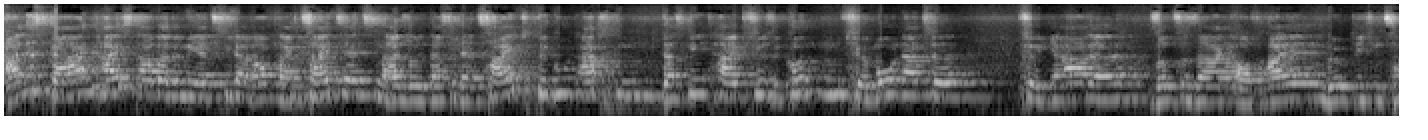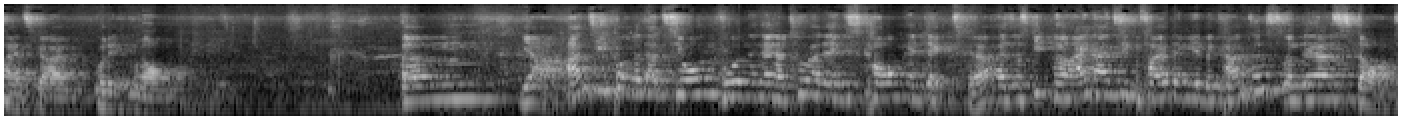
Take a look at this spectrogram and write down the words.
Alle Skalen heißt aber, wenn wir jetzt wieder Raum gleich Zeit setzen, also das in der Zeit begutachten, das geht halt für Sekunden, für Monate, für Jahre sozusagen auf allen möglichen Zeitskalen oder im Raum. Ähm, ja, Antikorrelationen wurden in der Natur allerdings kaum entdeckt. Ja? Also es gibt nur einen einzigen Fall, der mir bekannt ist und der ist dort.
